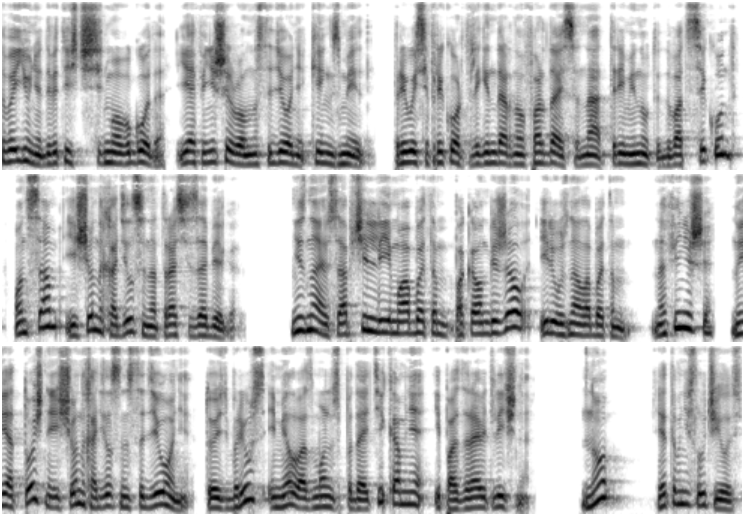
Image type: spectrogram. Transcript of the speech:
июня 2007 года я финишировал на стадионе Kingsmead, превысив рекорд легендарного Фордайса на 3 минуты 20 секунд, он сам еще находился на трассе забега. Не знаю, сообщили ли ему об этом, пока он бежал, или узнал об этом на финише, но я точно еще находился на стадионе, то есть Брюс имел возможность подойти ко мне и поздравить лично. Но этого не случилось.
